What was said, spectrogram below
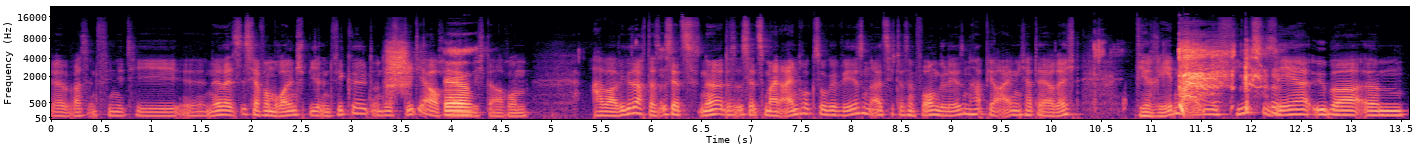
äh, was Infinity, äh, ne, es ist ja vom Rollenspiel entwickelt und es geht ja auch ja. eigentlich darum. Aber wie gesagt, das ist jetzt, ne, das ist jetzt mein Eindruck so gewesen, als ich das im Forum gelesen habe. Ja, eigentlich hat er ja recht. Wir reden eigentlich viel zu sehr über, ähm,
